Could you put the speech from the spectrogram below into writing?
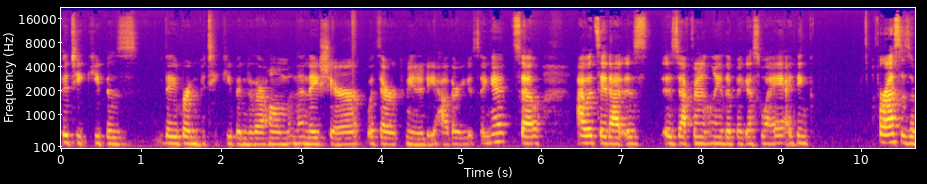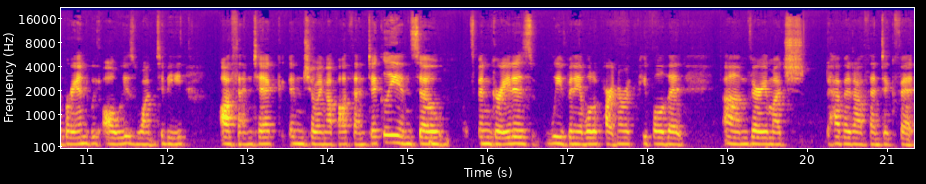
Petite Keep is, they bring Petite Keep into their home and then they share with their community how they're using it. So I would say that is, is definitely the biggest way. I think for us as a brand, we always want to be authentic and showing up authentically. And so mm-hmm. Been great is we've been able to partner with people that um, very much have an authentic fit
